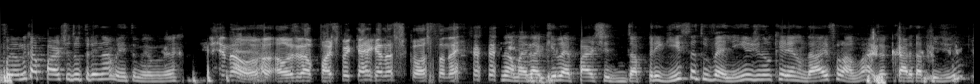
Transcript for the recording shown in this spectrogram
foi a única parte do treinamento mesmo, né? E não, a outra parte foi carregar nas costas, né? Não, mas aquilo é parte da preguiça do velhinho de não querer andar e falar, vai, já que o cara tá pedindo.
